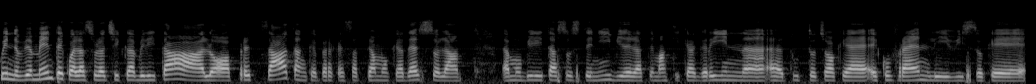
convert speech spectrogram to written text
Quindi ovviamente quella sulla ciclabilità l'ho apprezzata anche perché sappiamo che adesso la, la mobilità sostenibile, la tematica green, eh, tutto ciò che è eco-friendly, visto che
